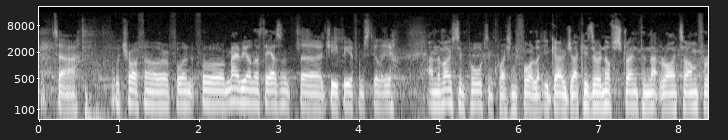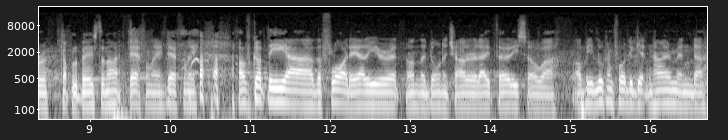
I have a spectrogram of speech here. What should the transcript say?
But, uh, we'll try for, for, for maybe on the thousandth uh, GP if I'm still here. And the most important question before I let you go, Jack, is there enough strength in that right arm for a couple of beers tonight? Definitely, definitely. I've got the uh, the flight out here at, on the Dorna charter at 8:30, so uh, I'll be looking forward to getting home and uh,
